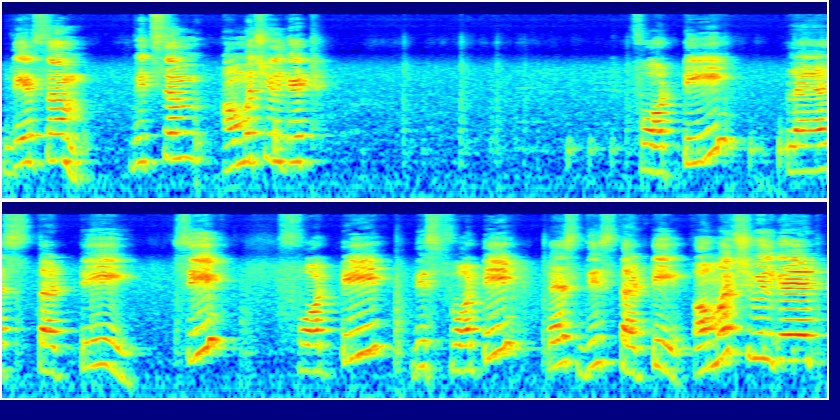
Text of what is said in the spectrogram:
There's some which sum? How much we'll get 40 plus 30 see 40 this 40 plus this 30 how much we'll get?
